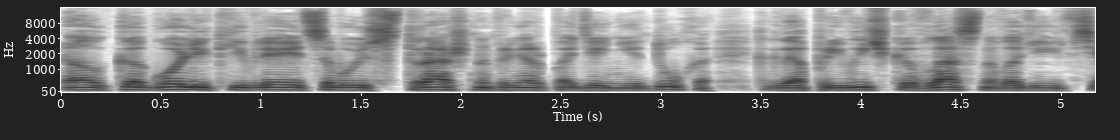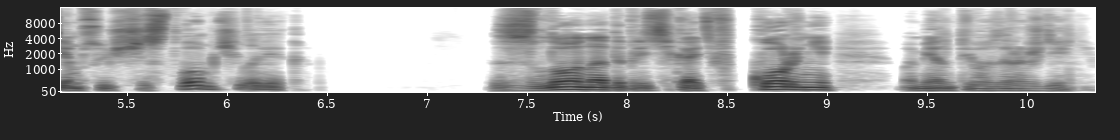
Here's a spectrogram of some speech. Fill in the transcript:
Алкоголик является собой страшным, пример падения духа, когда привычка властно владеет всем существом человека. Зло надо пресекать в корне моменты возрождения.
